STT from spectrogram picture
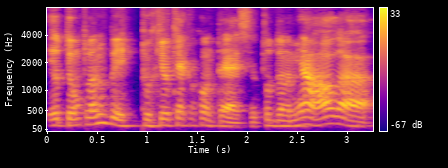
eu tenho um plano B. Porque o que é que acontece? Eu estou dando minha aula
